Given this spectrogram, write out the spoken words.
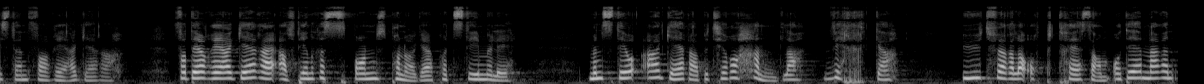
istedenfor å reagere. For det å reagere er alltid en respons på noe, på et stimuli. Mens det å agere betyr å handle, virke, utføre eller opptre som. Og det er mer en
